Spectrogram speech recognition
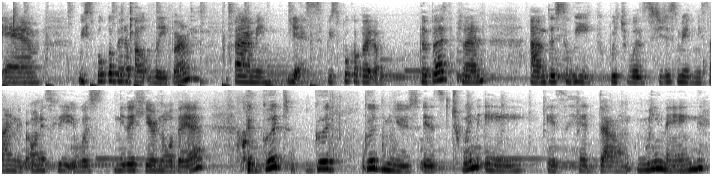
am we spoke a bit about labor. I mean yes we spoke about a, the birth plan um, this week which was she just made me sign it but honestly it was neither here nor there. The good good good news is twin A is head down meaning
